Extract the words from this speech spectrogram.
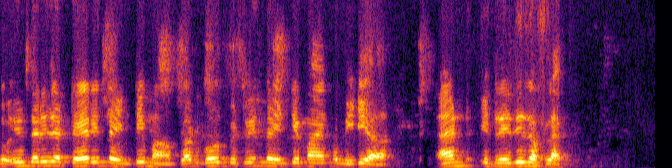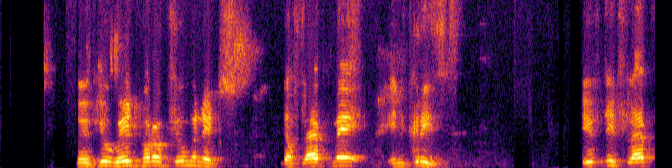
So if there is a tear in the intima, blood goes between the intima and the media and it raises a flap. So if you wait for a few minutes, the flap may increase. If the flap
